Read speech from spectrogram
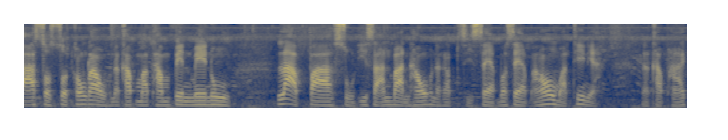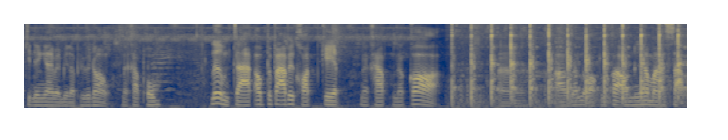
ปลาสดสดๆของเรานะครับมาทำเป็นเมนูลาบปลาสูตรอีสานบ้านเฮานะครับสีแสบบ่แสบเอาบัดที่เนี่ยนะครับหากินยังไงแบบนี้ละพี่น้องนะครับผมเริ่มจากเอาไปปลาไปขอดเกตนะครับ แล้วก็เอานั้นออกแล้วก็เอาเนื้อมาสับ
